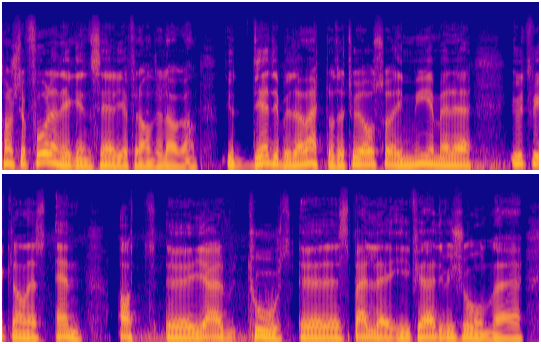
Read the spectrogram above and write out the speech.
kanskje får en egen serie for andre lagene. Det er jo det det burde ha vært, og det tror jeg også er mye mer utviklende enn at uh, Jerv 2 uh, spiller i fjerdedivisjon uh,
